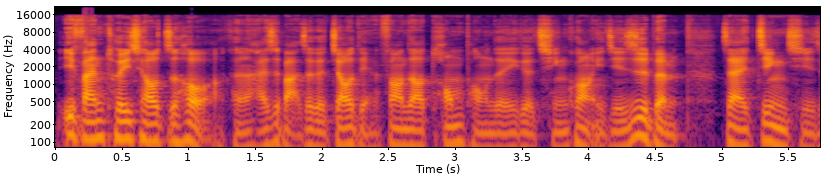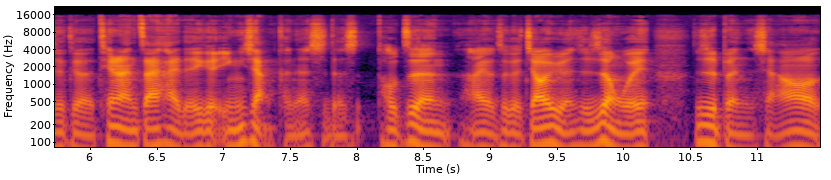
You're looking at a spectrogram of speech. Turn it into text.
一番推敲之后啊，可能还是把这个焦点放到通膨的一个情况，以及日本在近期这个天然灾害的一个影响，可能使得投资人还有这个交易员是认为日本想要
